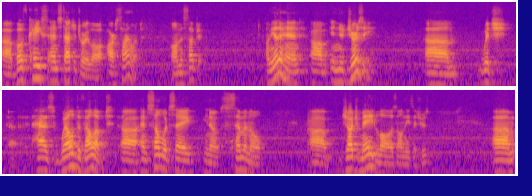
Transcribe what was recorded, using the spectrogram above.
uh, both case and statutory law are silent on the subject. On the other hand, um, in New Jersey, um, which uh, has well developed, uh, and some would say, you know, seminal uh, judge made laws on these issues, um,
